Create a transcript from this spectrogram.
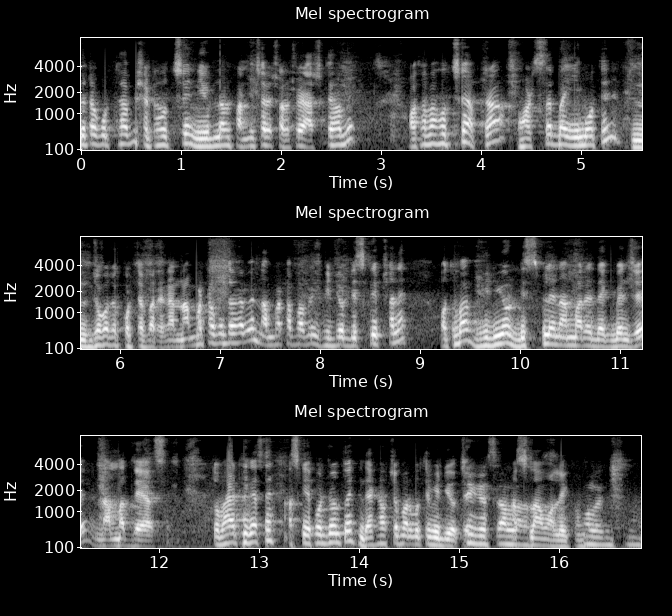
যেটা করতে হবে সেটা হচ্ছে নিউল্যান্ড ফার্নিচারে সরাসরি আসতে হবে অথবা হচ্ছে আপনারা হোয়াটসঅ্যাপ বা ইমোতে যোগাযোগ করতে পারেন। আর নাম্বারটা কোথায় হবে? নাম্বারটা পাবেন ভিডিও ডিসক্রিপশনে অথবা ভিডিও ডিসপ্লে নাম্বারে দেখবেন যে নাম্বার দেয়া আছে। তো ভাই ঠিক আছে? আজকে এ পর্যন্তই। দেখা হচ্ছে পরবর্তী ভিডিওতে ঠিক আছে। আসসালামু আলাইকুম। আসসালাম।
